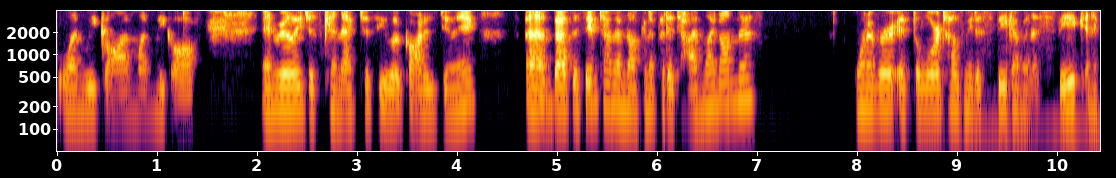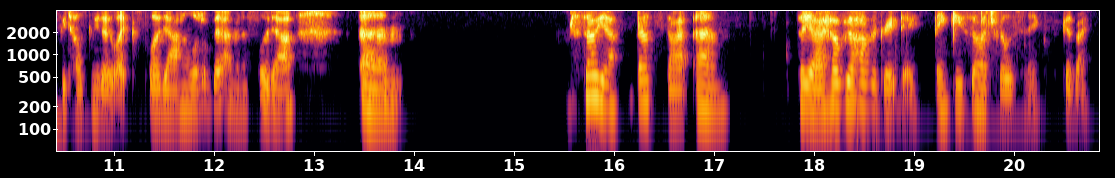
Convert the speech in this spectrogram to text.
one week on, one week off, and really just connect to see what God is doing. Um, but at the same time, I'm not going to put a timeline on this. Whenever, if the Lord tells me to speak, I'm going to speak. And if He tells me to like slow down a little bit, I'm going to slow down. Um, so yeah, that's that. Um, so yeah, I hope you'll have a great day. Thank you so much for listening. Goodbye.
